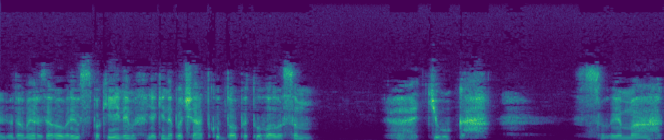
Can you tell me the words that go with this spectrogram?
Людомир заговорив спокійним, як і на початку допиту голосом. Гадюка, слимак,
